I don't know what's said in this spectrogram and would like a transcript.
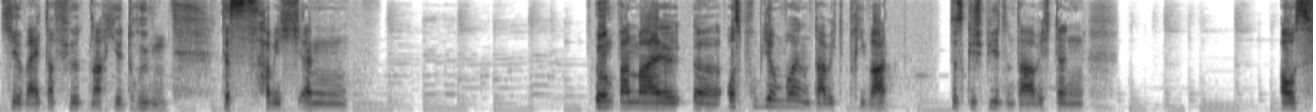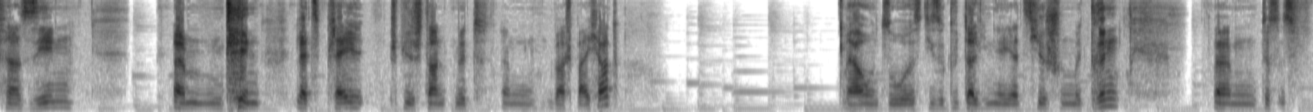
hier weiterführt nach hier drüben. Das habe ich ähm, irgendwann mal äh, ausprobieren wollen und da habe ich privat das gespielt und da habe ich dann aus Versehen ähm, den Let's Play Spielstand mit ähm, überspeichert. Ja, und so ist diese Güterlinie jetzt hier schon mit drin. Ähm, das ist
